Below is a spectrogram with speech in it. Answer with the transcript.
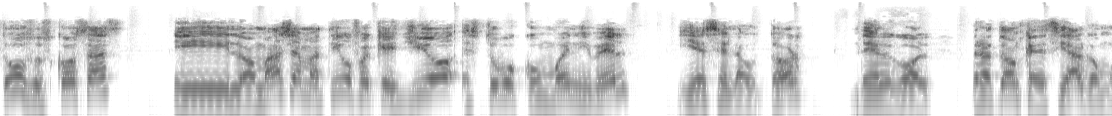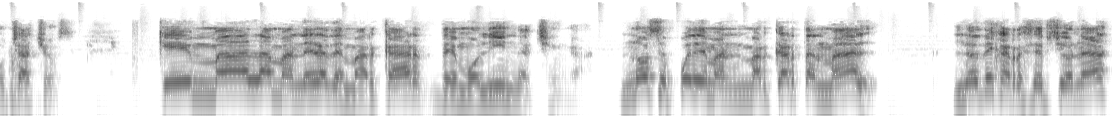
tuvo sus cosas, y lo más llamativo fue que Gio estuvo con buen nivel y es el autor del gol. Pero tengo que decir algo, muchachos. Qué mala manera de marcar de Molina, chinga. No se puede marcar tan mal. Lo deja recepcionar,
